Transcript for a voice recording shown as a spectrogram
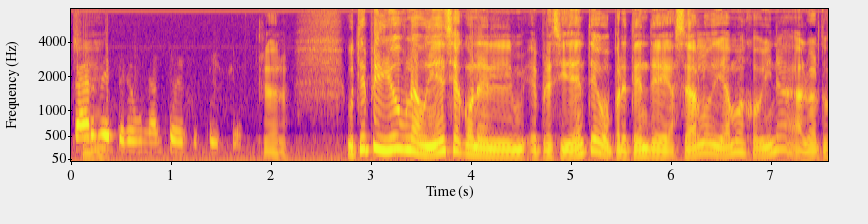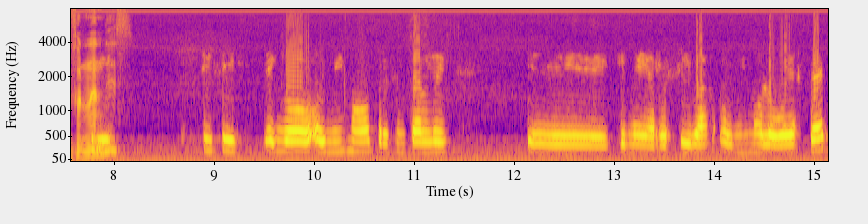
tarde, pero un acto de justicia. Claro. ¿Usted pidió una audiencia con el, presidente o pretende hacerlo, digamos, Jovina, Alberto Fernández? Sí, sí, tengo hoy mismo presentarle eh, que me reciba, hoy mismo lo voy a hacer.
